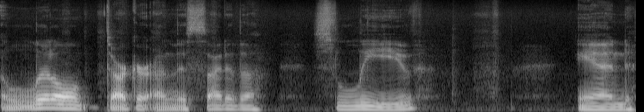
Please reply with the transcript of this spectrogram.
a little darker on this side of the sleeve and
